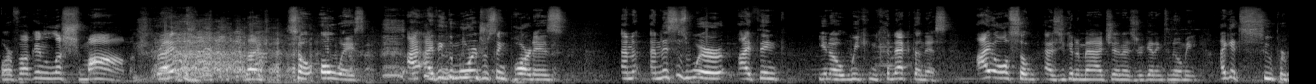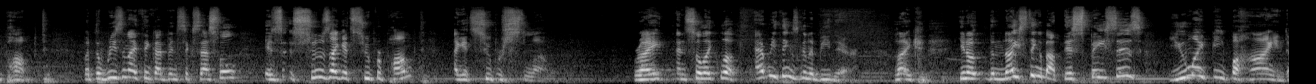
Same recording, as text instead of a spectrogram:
or fucking Lashmam, right? like, so always. I, I think the more interesting part is, and and this is where I think you know we can connect on this. I also, as you can imagine, as you're getting to know me, I get super pumped. But the reason I think I've been successful is as soon as I get super pumped, I get super slow right? And so, like, look, everything's gonna be there. Like, you know, the nice thing about this space is you might be behind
